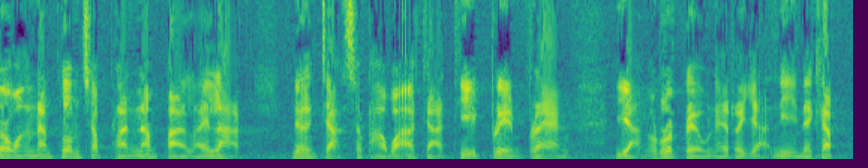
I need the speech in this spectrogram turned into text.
ระวังน้ำท่วมฉับพลันน้ำป่าไหลหลาก เนื่องจากสภาวะอากาศที่เปลี่ยนแปลงอย่างรวดเร็วในระยะนี้นะครับ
